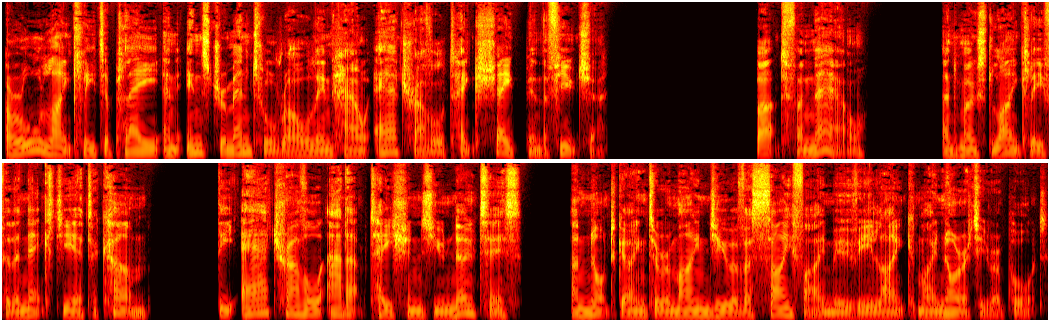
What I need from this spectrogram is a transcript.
are all likely to play an instrumental role in how air travel takes shape in the future. But for now, and most likely for the next year to come, the air travel adaptations you notice are not going to remind you of a sci fi movie like Minority Report.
